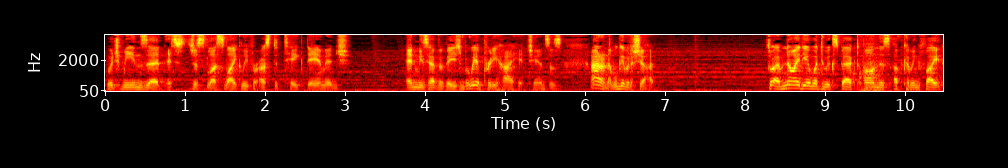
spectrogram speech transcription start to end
which means that it's just less likely for us to take damage. Enemies have evasion, but we have pretty high hit chances. I don't know, we'll give it a shot. So I have no idea what to expect on this upcoming fight.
